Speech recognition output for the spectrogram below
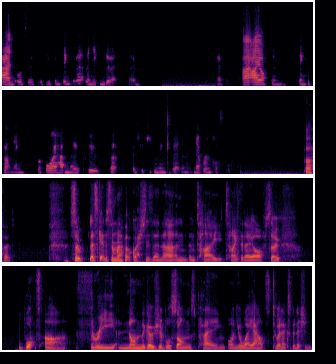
and also if, if, you can think of it then you can do it so you know, I, I, often think of something before i have no clue but if you can think of it then it's never impossible perfect so let's get into some wrap up questions then uh, and, and tie tie today off so what are three non-negotiable songs playing on your way out to an expedition?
